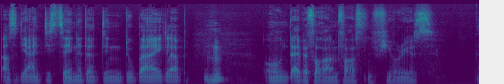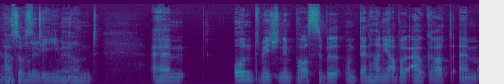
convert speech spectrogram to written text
also die eine Szene dort in Dubai, glaube Mhm. und eben vor allem Fast and Furious, also so das ein bisschen, Team ja. und ähm, und Mission Impossible und dann habe ich aber auch gerade ähm,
